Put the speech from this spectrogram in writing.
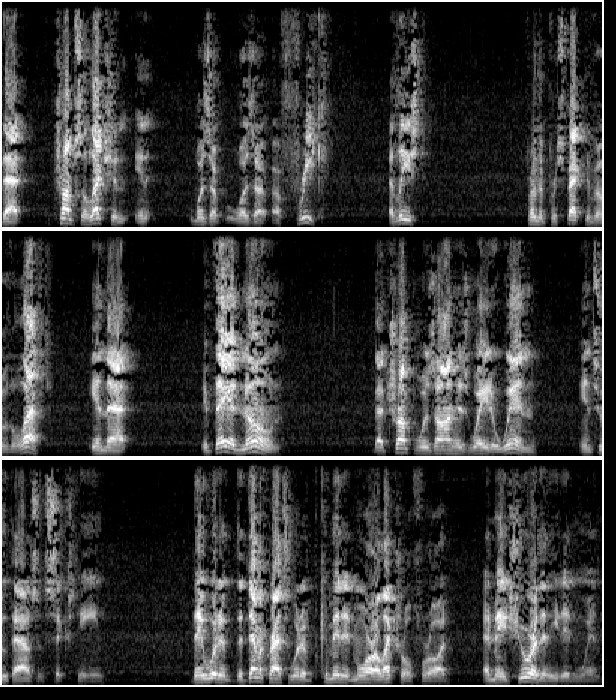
that Trump's election in, was a was a, a freak, at least from the perspective of the left in that if they had known that Trump was on his way to win in 2016, they would have the Democrats would have committed more electoral fraud and made sure that he didn't win.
